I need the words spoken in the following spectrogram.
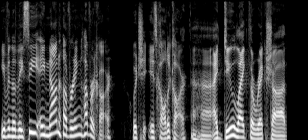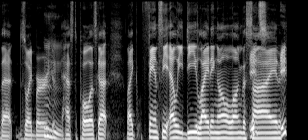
even though they see a non-hovering hover car, which is called a car. Uh-huh. I do like the rickshaw that Zoidberg Mm-hmm. has to pull. It's got like fancy LED lighting all along the side. It,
